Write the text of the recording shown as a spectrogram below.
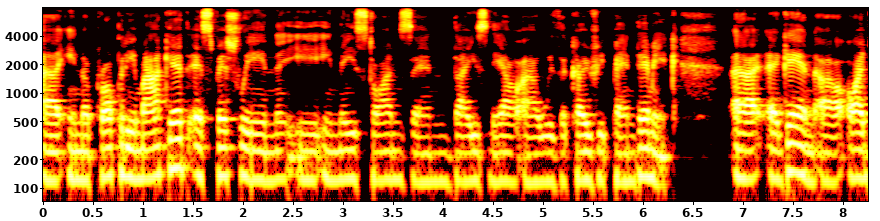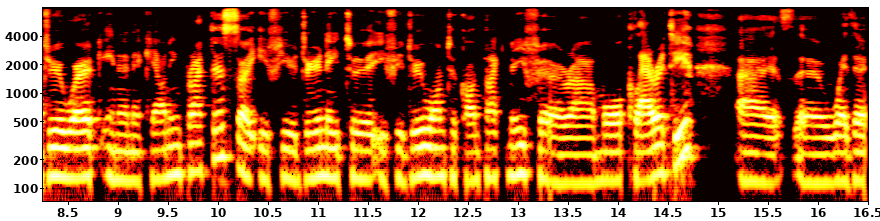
uh, in the property market, especially in in these times and days now uh, with the COVID pandemic. Uh, again, uh, I do work in an accounting practice, so if you do need to, if you do want to contact me for uh, more clarity, uh, whether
